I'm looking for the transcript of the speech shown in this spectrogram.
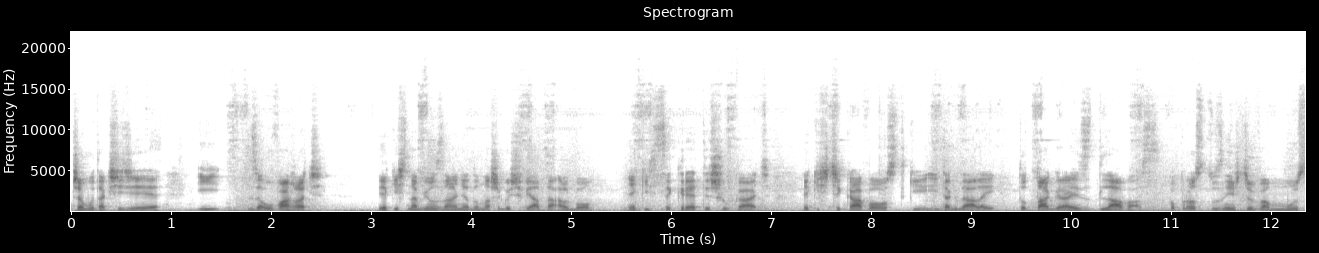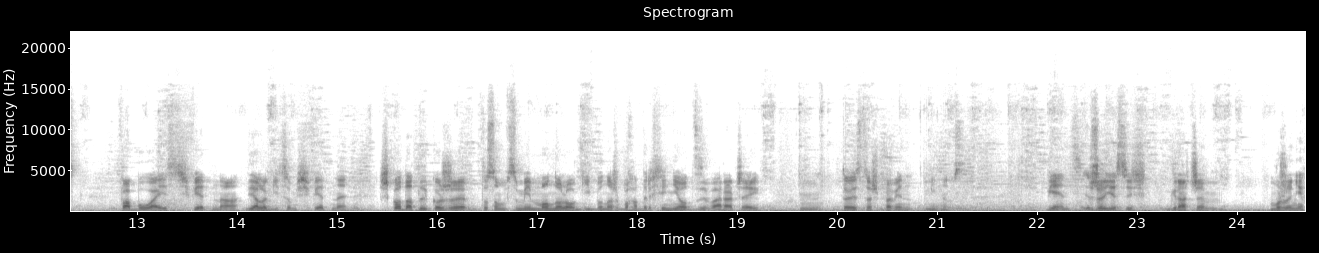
czemu tak się dzieje i zauważać jakieś nawiązania do naszego świata albo jakieś sekrety szukać, jakieś ciekawostki i tak dalej, to ta gra jest dla was. Po prostu zniszczy wam mózg. Fabuła jest świetna, dialogi są świetne. Szkoda tylko, że to są w sumie monologi, bo nasz bohater się nie odzywa raczej. Mm, To jest też pewien minus. Więc, jeżeli jesteś graczem, może nie.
